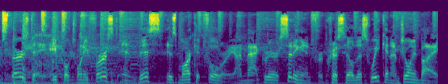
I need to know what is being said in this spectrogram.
It's Thursday, April 21st, and this is Market Foolery. I'm Mac Greer, sitting in for Chris Hill this week, and I'm joined by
